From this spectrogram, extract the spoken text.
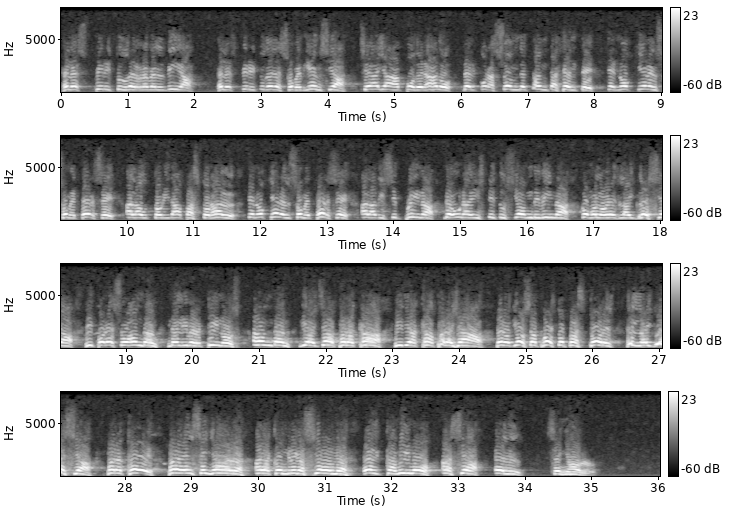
el espíritu de rebeldía el espíritu de desobediencia se haya apoderado del corazón de tanta gente que no quieren someterse a la autoridad pastoral, que no quieren someterse a la disciplina de una institución divina como lo es la iglesia y por eso andan de libertinos, andan de allá para acá y de acá para allá. Pero Dios ha puesto pastores en la iglesia. ¿Para qué? Para enseñar a la congregación el camino hacia el Señor.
